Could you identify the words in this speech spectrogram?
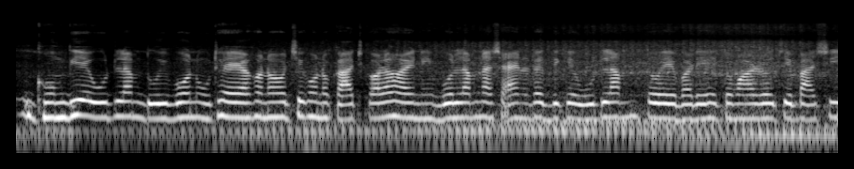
ঘুম দিয়ে উঠলাম, দুই বোন উঠে এখনও হচ্ছে কোনো কাজ করা হয়নি। বললাম, না, সাড়ে নটার দিকে উঠলাম। তো এবারে তোমার হচ্ছে বাসি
